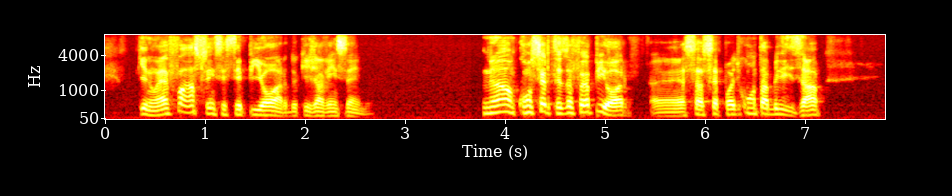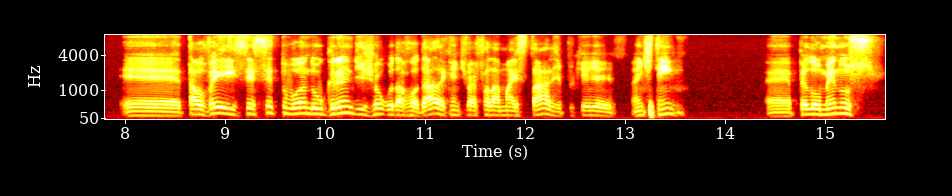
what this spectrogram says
que não é fácil hein, ser pior do que já vem sendo. Não, com certeza foi a pior. É, essa você pode contabilizar. É, talvez excetuando o grande jogo da rodada, que a gente vai falar mais tarde, porque a gente tem é, pelo menos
